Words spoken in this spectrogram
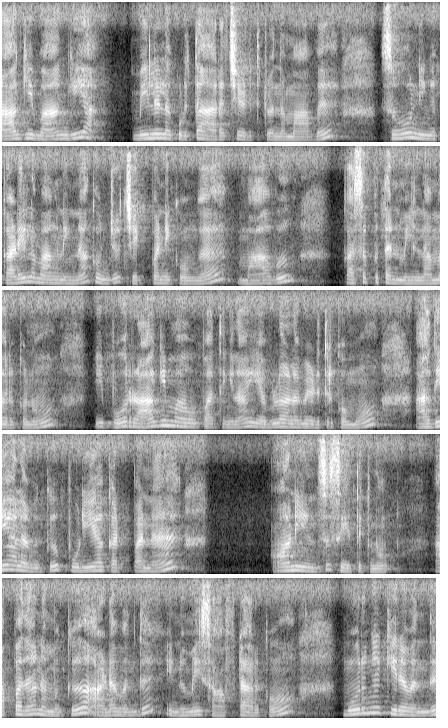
ராகி வாங்கி மில்லில் கொடுத்து அரைச்சி எடுத்துகிட்டு வந்த மாவு. ஸோ நீங்கள் கடையில் வாங்கினீங்கன்னா கொஞ்சம் செக் பண்ணிக்கோங்க. மாவு கசப்புத்தன்மை இல்லாமல் இருக்கணும். இப்போது ராகி மாவு பார்த்திங்கன்னா எவ்வளோ அளவு எடுத்துருக்கோமோ அதே அளவுக்கு பொடியாக கட் பண்ண ஆனியன்ஸு சேர்த்துக்கணும். அப்போ தான் நமக்கு அடை வந்து இன்னுமே சாஃப்டாக இருக்கும். முருங்கைக்கீரை வந்து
